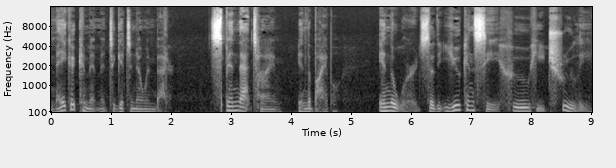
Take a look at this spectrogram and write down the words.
make a commitment to get to know him better. Spend that time in the Bible, in the Word, so that you can see who he truly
